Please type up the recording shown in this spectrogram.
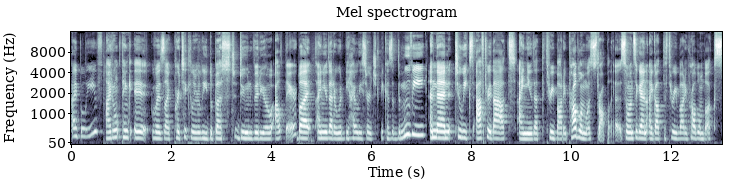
I believe. I don't think it was like particularly the best Dune video out there, but I knew that it would be highly searched because of the movie. And then two weeks after that, I knew that the Three Body Problem was dropping. Uh, so once again, I got the Three Body Problem books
